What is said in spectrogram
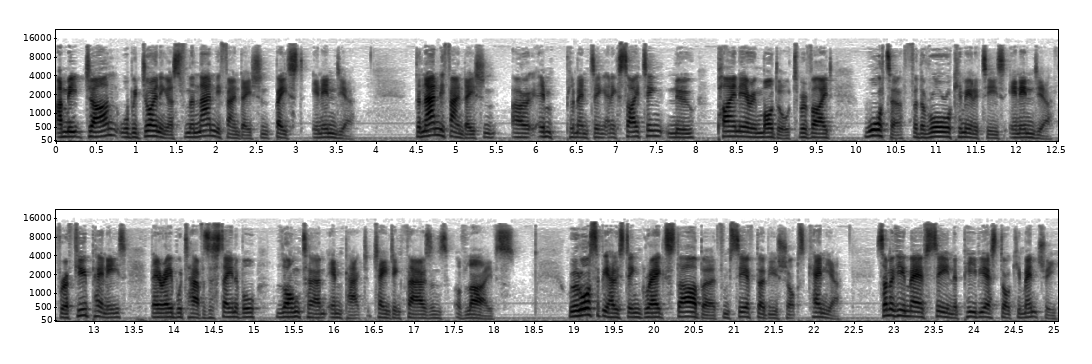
Amit Jan will be joining us from the Naandi Foundation based in India. The Naandi Foundation are implementing an exciting new pioneering model to provide water for the rural communities in India. For a few pennies, they are able to have a sustainable, long-term impact, changing thousands of lives. We will also be hosting Greg Starbird from CFW Shops Kenya. Some of you may have seen the PBS documentary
